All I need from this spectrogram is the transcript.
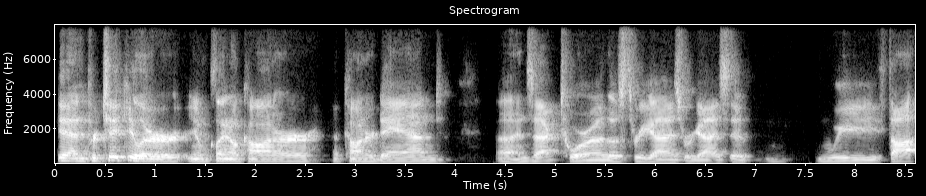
Yeah, in particular, you know, McLean O'Connor, Connor Dand, uh, and Zach Torra, those three guys were guys that we thought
